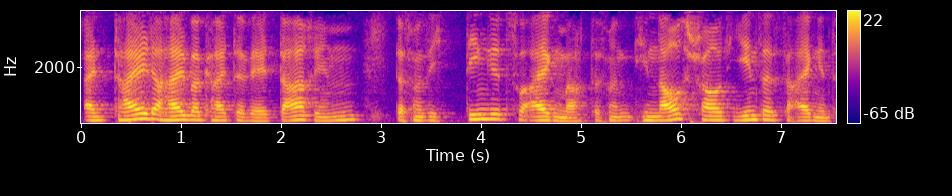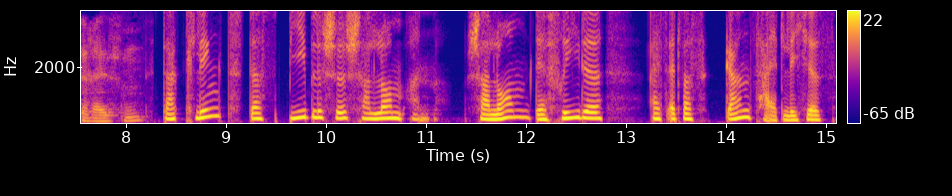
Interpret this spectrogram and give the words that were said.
ein Teil der Heilbarkeit der Welt darin, dass man sich Dinge zu eigen macht, dass man hinausschaut jenseits der Eigeninteressen. Da klingt das biblische Shalom an. Shalom, der Friede, als etwas ganzheitliches,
